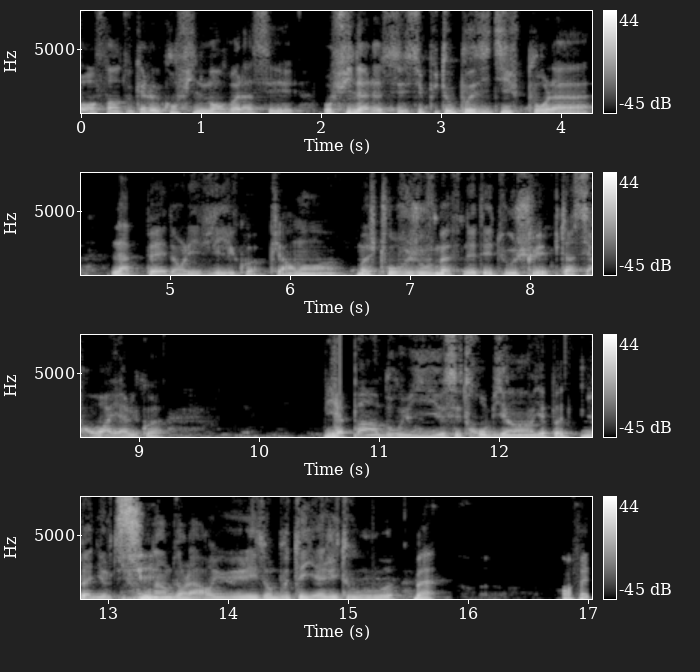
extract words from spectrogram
Bon, enfin, en tout cas, le confinement, voilà, c'est au final, c'est plutôt positif pour la, la paix dans les villes, quoi. Clairement, euh, moi, je trouve, j'ouvre ma fenêtre et tout, je fais putain, c'est royal, quoi. Il n'y a pas un bruit, c'est trop bien. Il n'y a pas de bagnole qui nimbe dans la rue, les embouteillages et tout. Bah, en fait,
